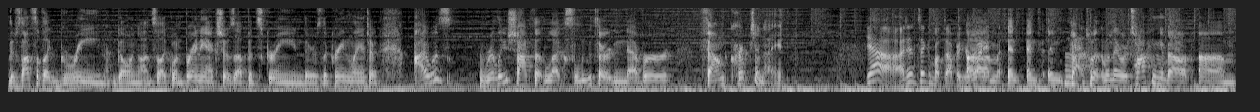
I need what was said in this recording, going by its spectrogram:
there's lots of like green going on. So like when Brainiac shows up, it's green. There's the Green Lantern. I was really shocked that Lex Luthor never found kryptonite. yeah, I didn't think about that, but you're Um, right. and, and, and in fact, when, when they were talking about, um,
